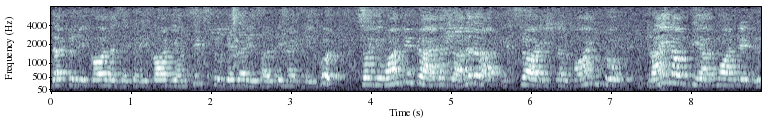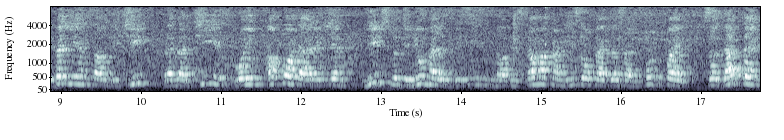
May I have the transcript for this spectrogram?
that to be called as a pericardium. Six together is ultimately good. So you wanted to add up another extra additional point to drain out the unwanted rebellions of the chi when the chi is going upward direction numerous diseases of the stomach and esophagus and food pipe. So that time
